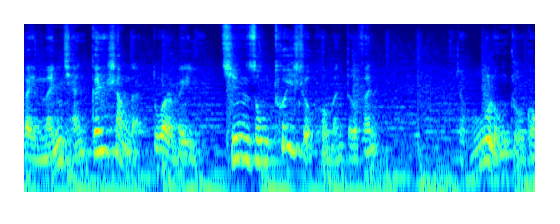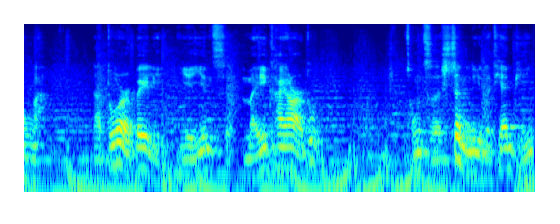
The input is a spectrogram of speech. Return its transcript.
被门前跟上的多尔贝里轻松推射破门得分，这乌龙助攻啊！那多尔贝里也因此梅开二度，从此胜利的天平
